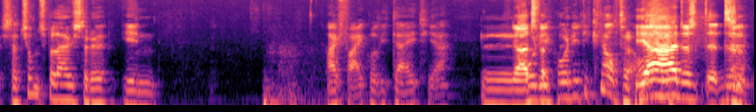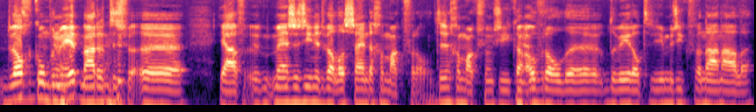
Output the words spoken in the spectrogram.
stations beluisteren in hi-fi kwaliteit. Ja. Mm, ja, het is hoor, wel- die, hoor die die knalt er al? Ja, dus het is Ja. wel gecomprimeerd, maar het is, eh, ja, mensen zien het wel als zijnde gemak vooral. Het is een gemaksfunctie. Je kan Ja. overal de, op de wereld je muziek vandaan halen.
